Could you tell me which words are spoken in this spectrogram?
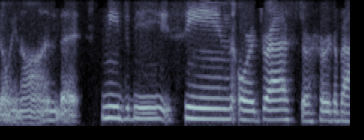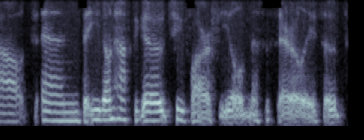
going on that need to be seen or addressed or heard about and that you don't have to go too far afield necessarily. So it's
